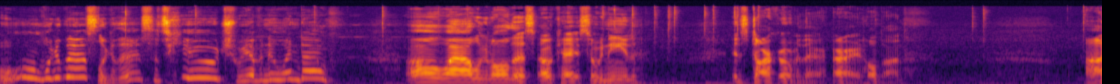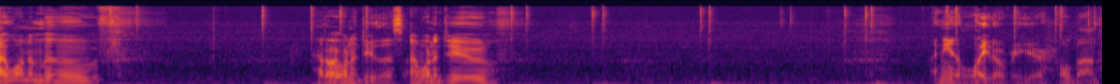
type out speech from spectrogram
Ooh, look at this. Look at this. It's huge. We have a new window. Oh, wow. Look at all this. Okay, so we need... It's dark over there. Alright, hold on. I want to move... How do I want to do this? I want to do... I need a light over here. Hold on.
